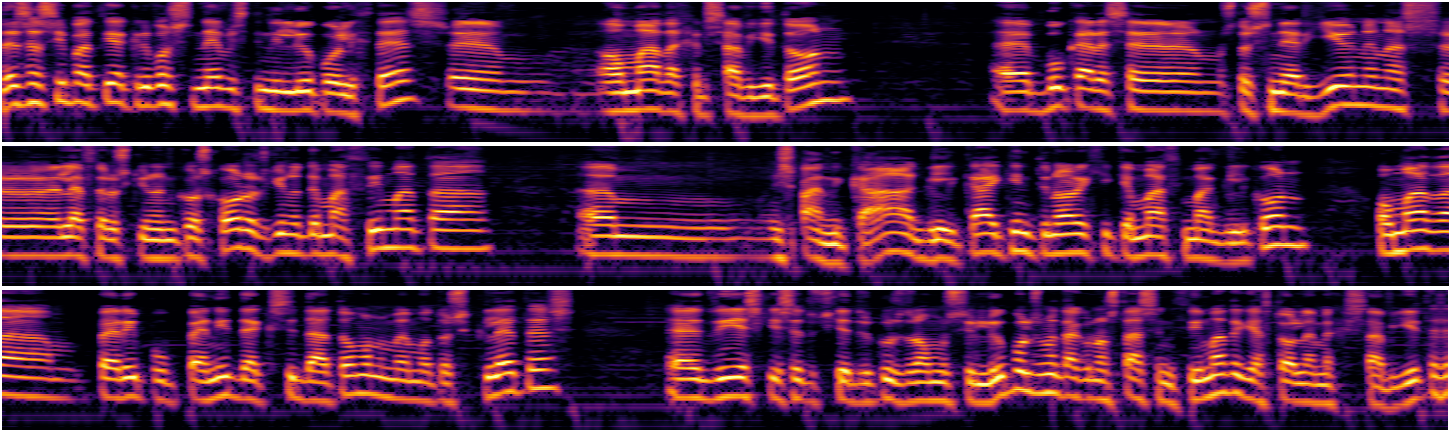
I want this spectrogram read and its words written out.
Δεν σας είπα τι ακριβώς συνέβη στην Ηλιούπολη χθες. Ε, ομάδα Χρυσαυγητών. Ε, μπούκαρες σε- στο συνεργείο, είναι ένας ελεύθερος κοινωνικός χώρος. Γίνονται μαθήματα ε, ισπανικά, αγγλικά. Εκείνη την ώρα είχε και μάθημα αγγλικών. Ομάδα περίπου 50-60 ατόμων με μοτοσυκλέτες. Ε, διέσχισε τους κεντρικούς δρόμους Ηλιούπολη με τα γνωστά συνθήματα, γι' αυτό λέμε Χρυσαυγίτε.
